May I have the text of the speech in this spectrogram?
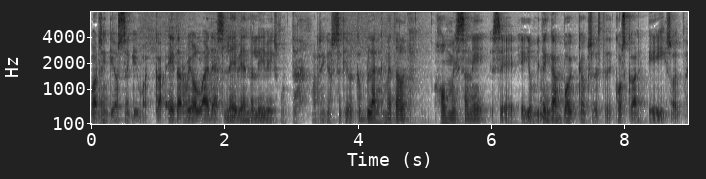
varsinkin jossakin vaikka, ei tarvi olla edes Levi and the Leavings, mutta varsinkin jossakin vaikka black metal hommissa, niin se ei ole mitenkään poikkeuksellista, että koskaan ei soita,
